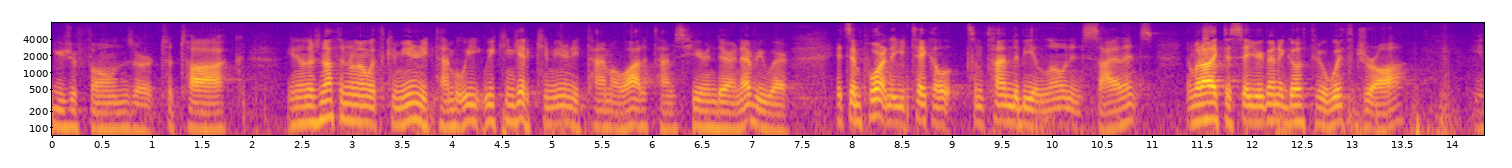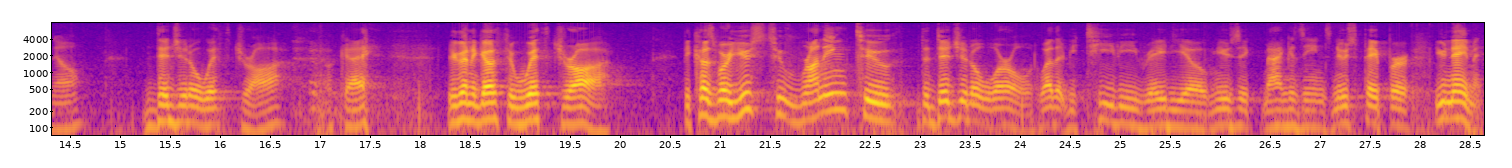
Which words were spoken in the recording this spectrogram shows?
use your phones or to talk. You know, there's nothing wrong with community time, but we, we can get community time a lot of times here and there and everywhere. It's important that you take a, some time to be alone in silence. And what I like to say, you're going to go through withdraw, you know, digital withdraw, okay? You're going to go through withdraw because we're used to running to the digital world, whether it be TV, radio, music, magazines, newspaper, you name it.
